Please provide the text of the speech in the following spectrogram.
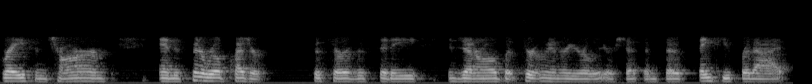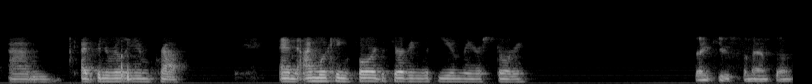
grace and charm, and it's been a real pleasure to serve the city in general, but certainly under your leadership. And so thank you for that. Um, I've been really impressed. And I'm looking forward to serving with you, Mayor Storey. Thank you, Samantha,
